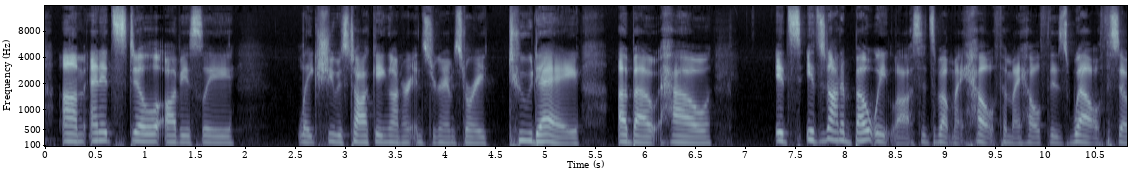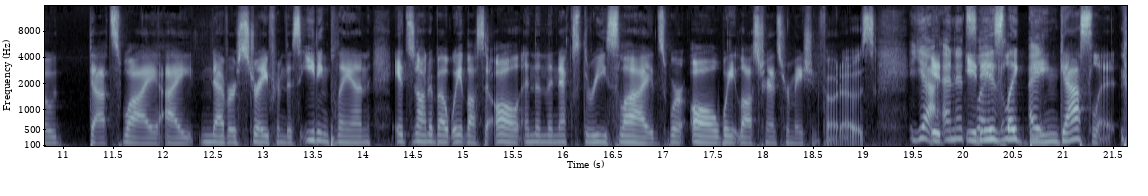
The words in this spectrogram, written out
um, and it's still obviously like she was talking on her Instagram story today about how it's it's not about weight loss it's about my health and my health is wealth so that's why I never stray from this eating plan. It's not about weight loss at all. And then the next three slides were all weight loss transformation photos. Yeah, It- and it's it like, is like I- being gaslit.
